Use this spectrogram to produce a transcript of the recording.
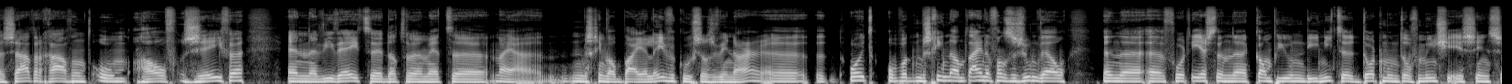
zaterdagavond om half zeven. En uh, wie weet dat we met, nou ja, misschien wel Bayer Leverkusen als winnaar. ooit op het, misschien aan het einde van het seizoen wel een, voor het eerst een kampioen die niet Dortmund of München is sinds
